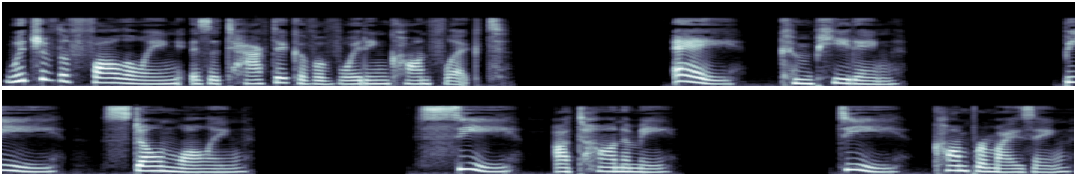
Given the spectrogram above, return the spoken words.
Which of the following is a tactic of avoiding conflict? A. Competing. B stonewalling. C. Autonomy. D. Compromising.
